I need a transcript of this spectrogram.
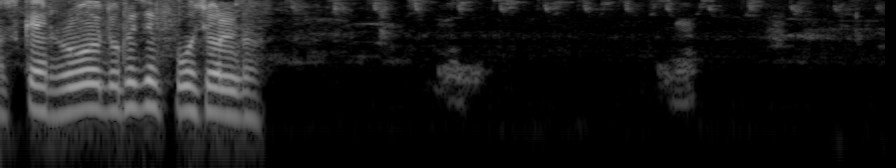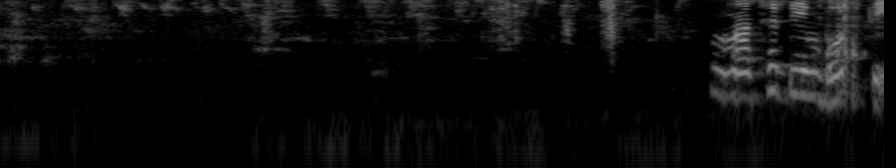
আজকে রোদ উঠেছে প্রচণ্ড মাছের ডিম ভর্তি।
